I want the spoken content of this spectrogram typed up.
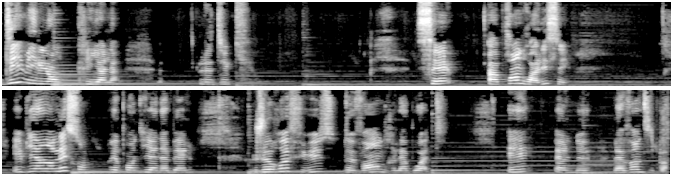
Dix millions, cria la, le duc. C'est à prendre ou à laisser. Eh bien, laissons, répondit Annabelle. Je refuse de vendre la boîte. Et elle ne la vendit pas.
